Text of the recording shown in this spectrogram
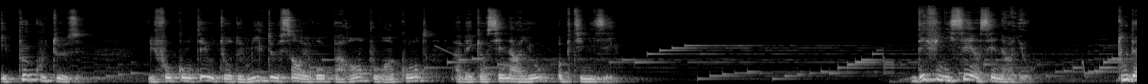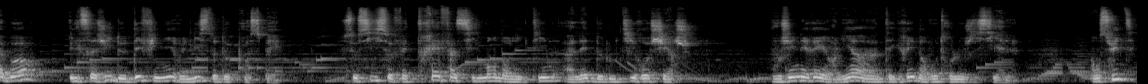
et peu coûteuse. Il faut compter autour de 1200 euros par an pour un compte avec un scénario optimisé. Définissez un scénario. Tout d'abord, il s'agit de définir une liste de prospects. Ceci se fait très facilement dans LinkedIn à l'aide de l'outil Recherche. Vous générez un lien à intégrer dans votre logiciel. Ensuite,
